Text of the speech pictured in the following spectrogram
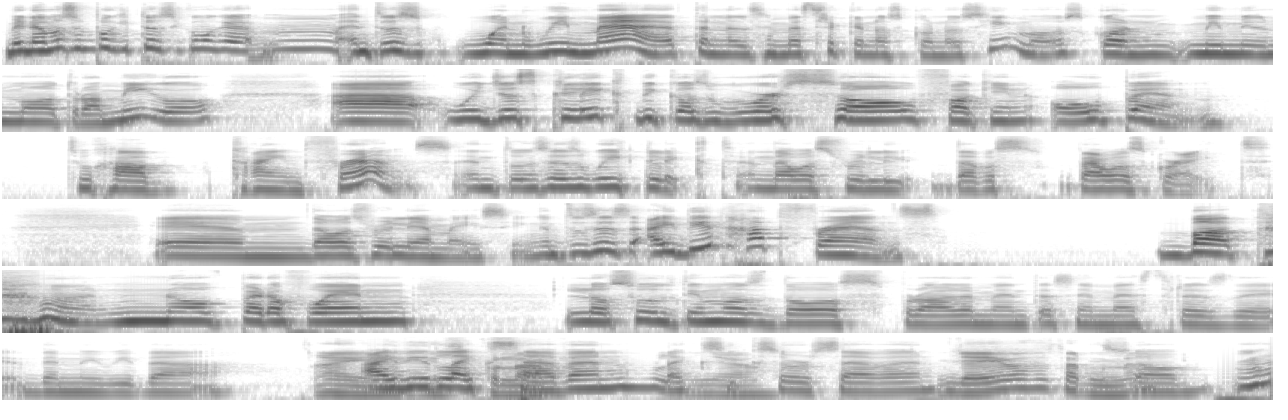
veníamos un poquito así como que, mm, entonces, when we met, en el semestre que nos conocimos, con mi mismo otro amigo, uh, we just clicked because we were so fucking open to have kind friends. Entonces, we clicked, and that was really, that was, that was great. Um, that was really amazing. Entonces, I did have friends, but no, pero fue en los últimos dos, probablemente, semestres de, de mi vida. Ay, I did like escolar. seven, like Ya. six or seven. Ya ibas a terminar. So, ujú,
